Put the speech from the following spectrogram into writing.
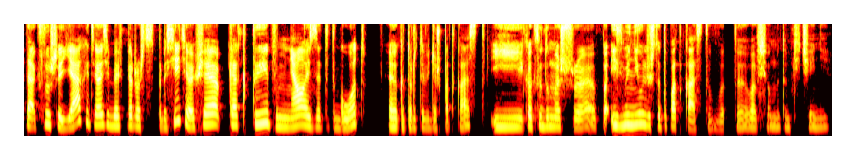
Так, слушай, я хотела тебя в первую очередь спросить, вообще, как ты поменялась за этот год, э, который ты ведешь подкаст, и как ты думаешь, э, изменил ли что-то подкаст вот э, во всем этом течении?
